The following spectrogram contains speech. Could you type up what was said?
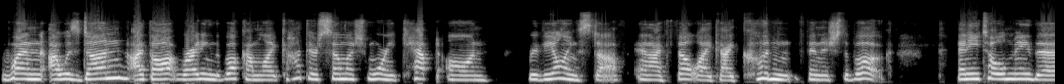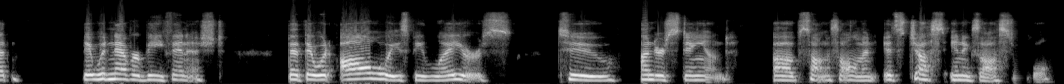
when I was done, I thought writing the book, I'm like, God, there's so much more. He kept on revealing stuff, and I felt like I couldn't finish the book. And he told me that it would never be finished, that there would always be layers to understand of Song of Solomon. It's just inexhaustible.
